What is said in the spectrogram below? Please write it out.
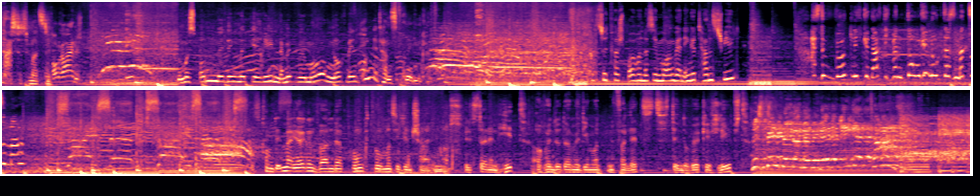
Das ist Matze. Haut rein. Du musst unbedingt mit ihr reden, damit wir morgen noch wenn Inge tanzt proben können. Hast du versprochen, dass ihr morgen, wenn Inge tanzt, spielt? Hast du wirklich gedacht, ich bin dumm genug, das mitzumachen? Kommt immer irgendwann der Punkt, wo man sich entscheiden muss. Willst du einen Hit, auch wenn du damit jemanden verletzt, den du wirklich liebst? Wir spielen wieder mit Inge tanzt!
